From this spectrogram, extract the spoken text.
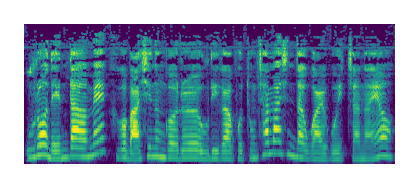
우러낸 다음에 그거 마시는 거를 우리가 보통 차 마신다고 알고 있잖아요.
